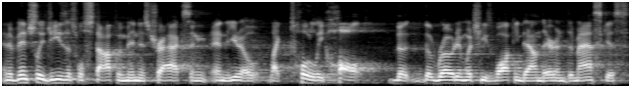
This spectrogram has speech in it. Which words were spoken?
And eventually Jesus will stop him in his tracks and, and you know, like totally halt the, the road in which he's walking down there in Damascus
